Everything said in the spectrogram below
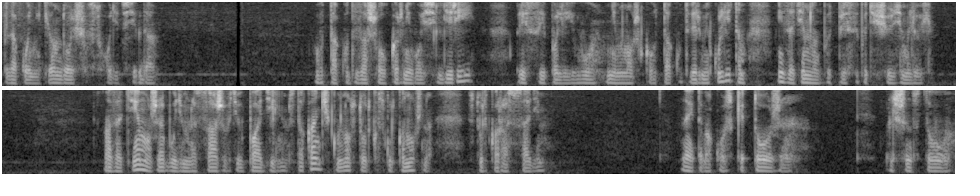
подоконнике. Он дольше всходит всегда. Вот так вот зашел корневой сельдерей. Присыпали его немножко вот так вот вермикулитом. И затем надо будет присыпать еще землей. А затем уже будем рассаживать его по отдельным стаканчикам. Но столько, сколько нужно, столько рассадим. На этом окошке тоже большинство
